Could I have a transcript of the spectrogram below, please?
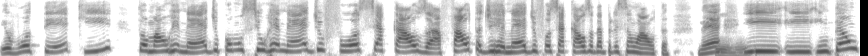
Eu vou ter que tomar um remédio como se o remédio fosse a causa, a falta de remédio fosse a causa da pressão alta, né? Uhum. E, e, então,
